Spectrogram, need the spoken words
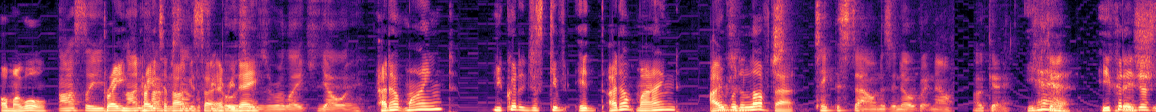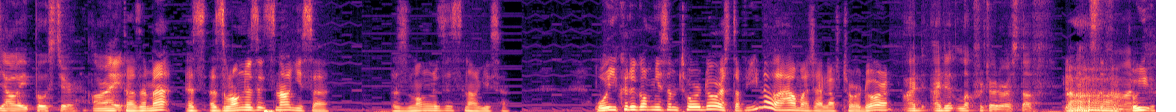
on my wall. Honestly, Pray- pray to 95% of the Nagisa free every day. posters were like yaoi. I don't mind. You could have just give it. I don't mind. I We would have loved that. Take this down as a note right now. Okay. Yeah. Get you could have just. yaoi poster. All right. Doesn't matter. As, as long as it's Nagisa. As long as it's Nagisa. Or you could have got me some Toradora stuff. You know how much I love Toradora. I, I didn't look for Toradora stuff. I stuff from Ah, you,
